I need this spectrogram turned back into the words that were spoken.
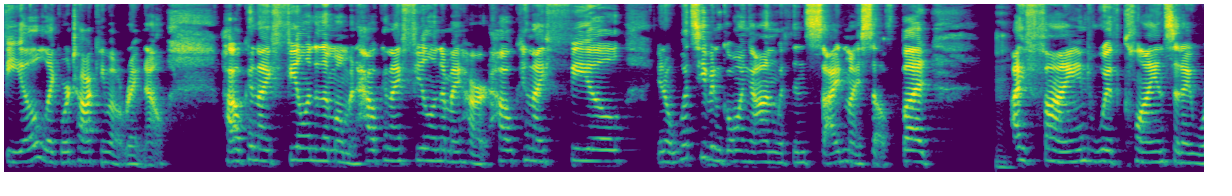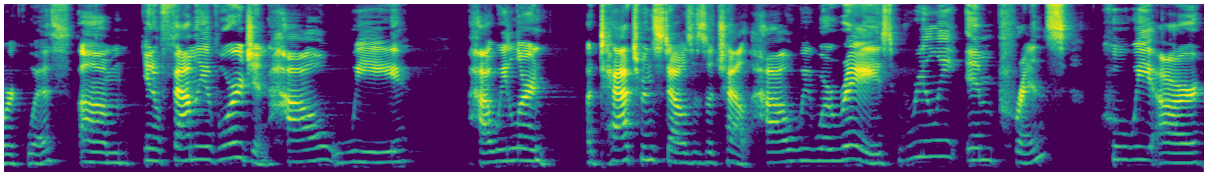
feel like we're talking about right now? How can I feel into the moment? How can I feel into my heart? How can I feel, you know, what's even going on with inside myself? But Mm, I find with clients that I work with, um, you know, family of origin, how we how we learn attachment styles as a child, how we were raised, really imprints who we are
